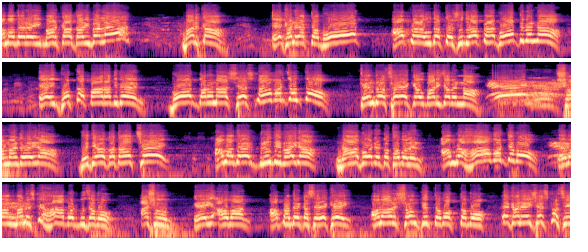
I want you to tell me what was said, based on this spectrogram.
আমাদের এই মার্কা দাঁড়িপাল্লা মার্কা, এখানে একটা ভোট, আপনারা উদাত্ত শুধু আপনারা ভোট দিবেন না, এই ভোটটা পাহারা দিবেন। ভোট গণনা শেষ না পর্যন্ত কেন্দ্র ছেড়ে কেউ বাড়ি যাবেন না। সম্মানিত ভাইরা, দ্বিতীয় কথা হচ্ছে, আমাদের বিরোধী ভাইরা না ভোটের কথা বলেন, আমরা হা ভোট দেব এবং মানুষকে হা ভোট বুঝাবো। আসুন, এই আহ্বান আপনাদের কাছে রেখেই আমার সংক্ষিপ্ত বক্তব্য এখানেই শেষ করছি।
